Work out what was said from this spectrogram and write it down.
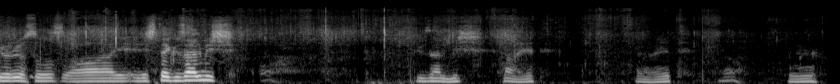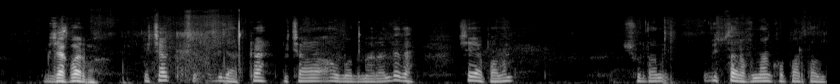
Görüyorsunuz. Ay enişte güzelmiş. Güzelmiş. Gayet. Evet. Hı. Bıçak var mı? Bıçak bir dakika. Bıçağı almadım herhalde de. Şey yapalım. Şuradan üst tarafından kopartalım.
